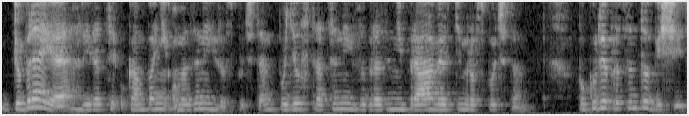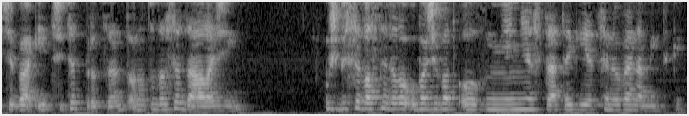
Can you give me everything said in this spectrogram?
Dobré je hlídat si u kampaní omezených rozpočtem podíl ztracených zobrazení právě tím rozpočtem. Pokud je procento vyšší, třeba i 30%, ono to zase záleží. Už by se vlastně dalo uvažovat o změně strategie cenové nabídky.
